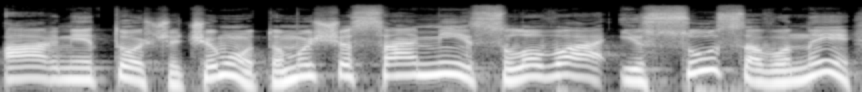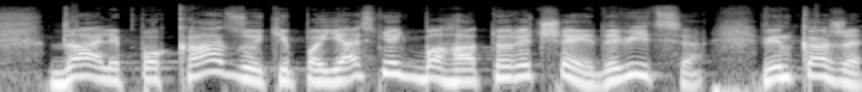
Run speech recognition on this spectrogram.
армії тощо. Чому? Тому що самі слова Ісуса вони далі показують і пояснюють багато речей. Дивіться, він каже:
